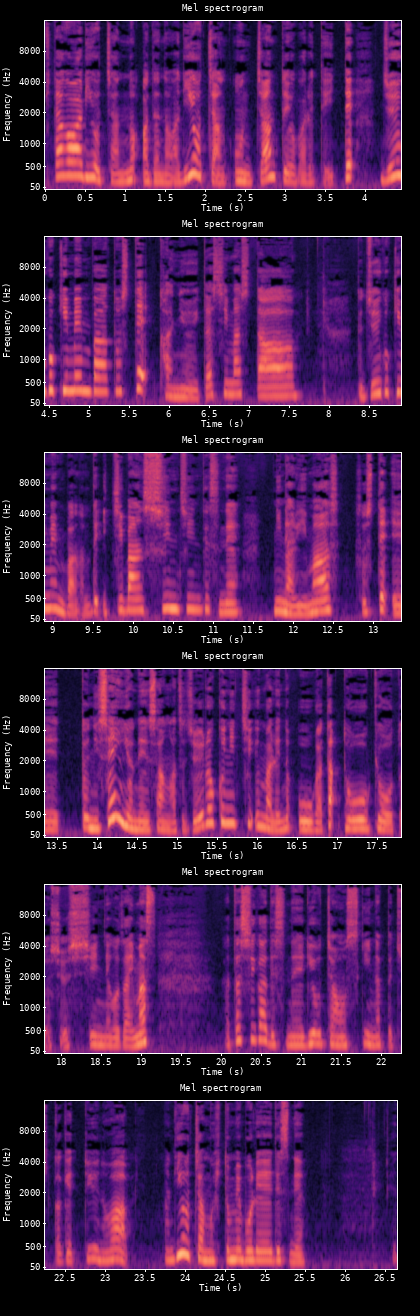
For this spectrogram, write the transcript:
北川りおちゃんのあだ名はりおちゃん、おんちゃんと呼ばれていて、15期メンバーとして加入いたしました。15期メンバーなので一番新人ですね、になります。そして、えー、っと、2004年3月16日生まれの大型東京都出身でございます。私がですね、りおちゃんを好きになったきっかけっていうのは、りおちゃんも一目惚れですね。えっ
